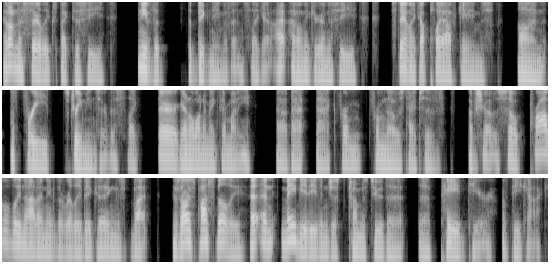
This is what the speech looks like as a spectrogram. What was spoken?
I don't necessarily expect to see any of the the big name events. Like I, I don't think you're going to see Stanley Cup playoff games on a free streaming service. Like they're going to want to make their money uh, back back from from those types of of shows. So probably not any of the really big things, but there's always a possibility, and maybe it even just comes to the the paid tier of Peacock.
